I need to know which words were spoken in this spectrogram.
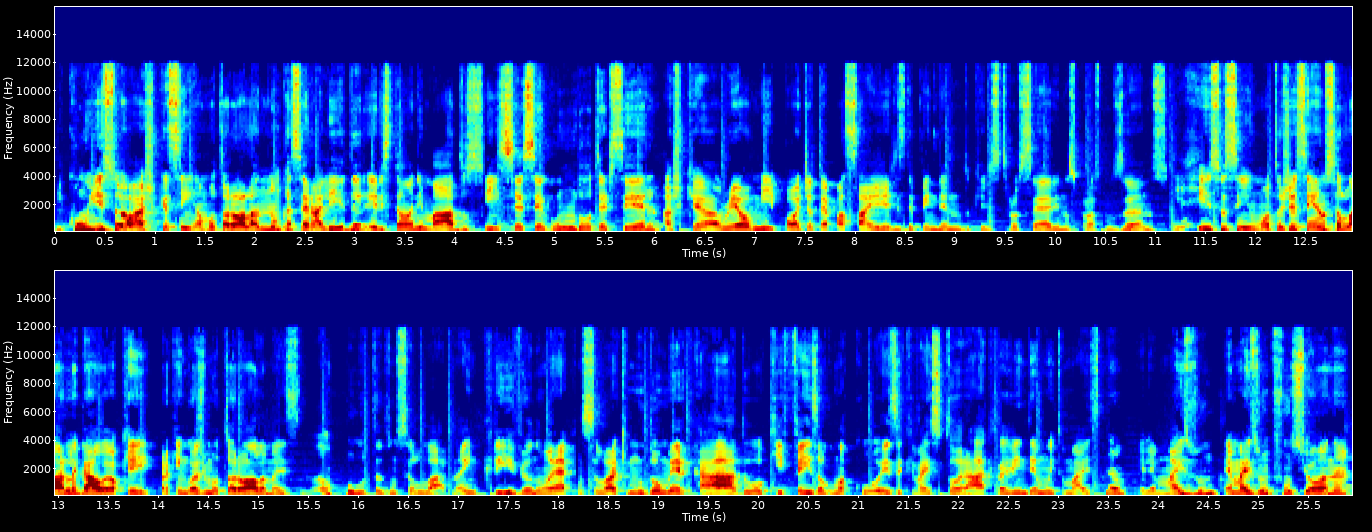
E com isso, eu acho que, assim, a Motorola nunca será líder, eles estão animados em ser segundo ou terceiro. Acho que a Realme pode até passar eles, dependendo do que eles trouxerem nos próximos anos. E é isso, assim, o Moto G100 é um celular legal, é ok, para quem gosta de Motorola, mas não é um puta de um celular, não é incrível, não é um celular que mudou o mercado ou que fez alguma coisa que vai estourar, que vai vender muito mais. Não, ele é mais um, é mais um que funciona,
